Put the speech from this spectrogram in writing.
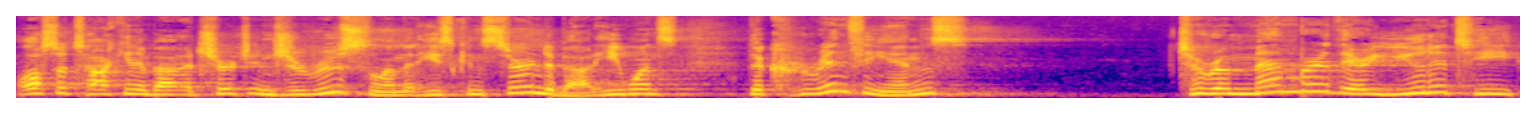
also talking about a church in Jerusalem that he's concerned about. He wants the Corinthians to remember their unity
